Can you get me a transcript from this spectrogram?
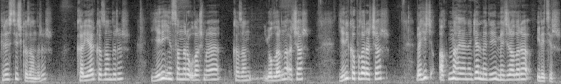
prestij kazandırır, kariyer kazandırır, yeni insanlara ulaşmaya kazan yollarını açar, yeni kapılar açar ve hiç aklına hayaline gelmediği mecralara iletir.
